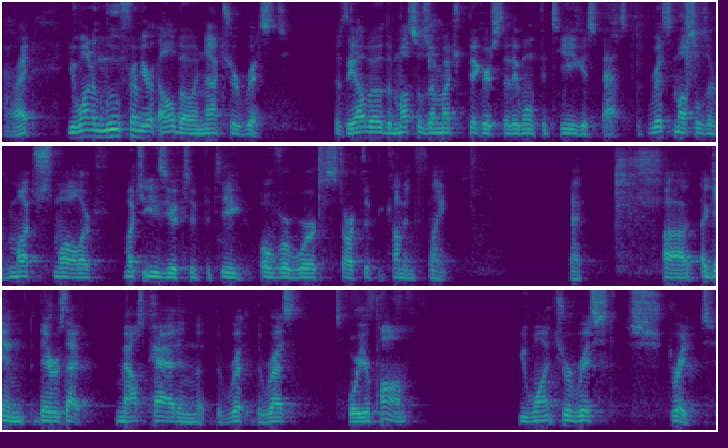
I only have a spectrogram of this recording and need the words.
All right? You want to move from your elbow and not your wrist. Because the elbow, the muscles are much bigger, so they won't fatigue as fast. The wrist muscles are much smaller, much easier to fatigue, overwork, start to become inflamed. Okay. Uh, again, there's that mouse pad and the, the, the rest. For your palm. You want your wrist straight.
